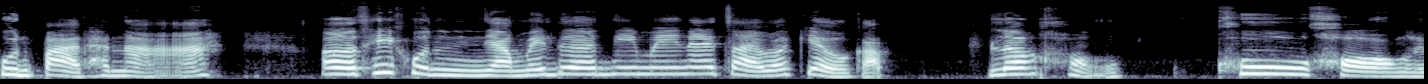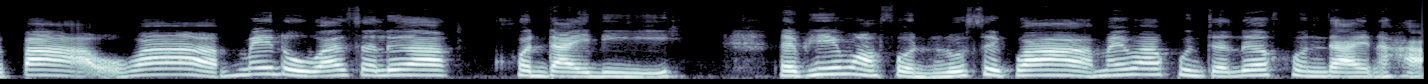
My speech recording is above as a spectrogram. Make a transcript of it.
คุณปรารถนา เออที่คุณยังไม่เลือกนี่ไม่แน่ใจว่าเกี่ยวกับเรื่องของคู่ครองหรือเปล่าว่าไม่รู้ว่าจะเลือกคนใดดี แต่พี่หมอฝนรู้สึกว่าไม่ว่าคุณจะเลือกคนใดนะคะ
